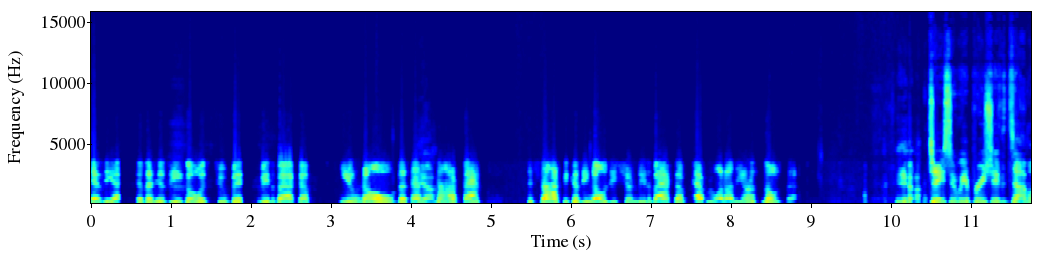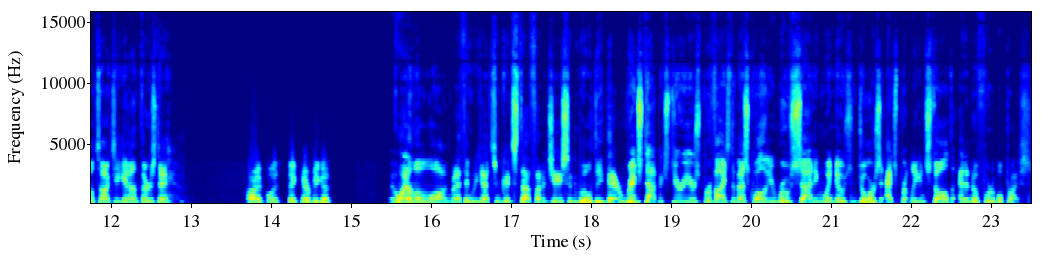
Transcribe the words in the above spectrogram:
and the idea that his ego is too big to be the backup, you know that that's Yeah. not a fact. It's not because he knows he shouldn't be the backup. Everyone on the earth knows that. Yeah. Jason, we appreciate the time. We'll talk to you again on Thursday. All right, boys, take care. Be good. It went a little long, but I think we got some good stuff out of Jason Wilde there. Ridgetop Exteriors provides the best quality roof, siding, windows, and doors expertly installed at an affordable price.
